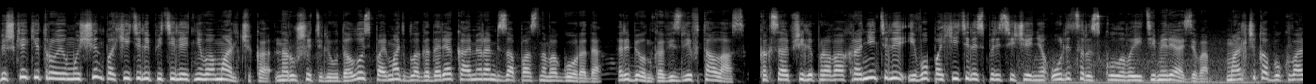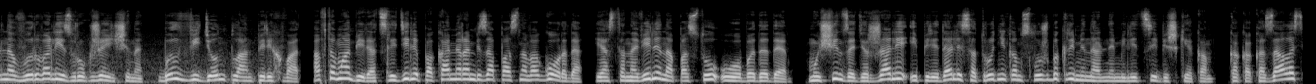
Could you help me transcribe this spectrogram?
Бишкеке трое мужчин похитили пятилетнего мальчика. Нарушителей удалось поймать благодаря камерам безопасного города. Ребенка везли в Талас. Как сообщили правоохранители, его похитили с пересечения улиц Рыскулова и Тимирязева. Мальчика буквально вырвали из рук женщины. Был введен план перехват. Автомобиль отследили по камерам безопасного города и остановили на посту у ОБДД. Мужчин задержали и передали сотрудникам службы криминальной милиции Бишкека. Как оказалось,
